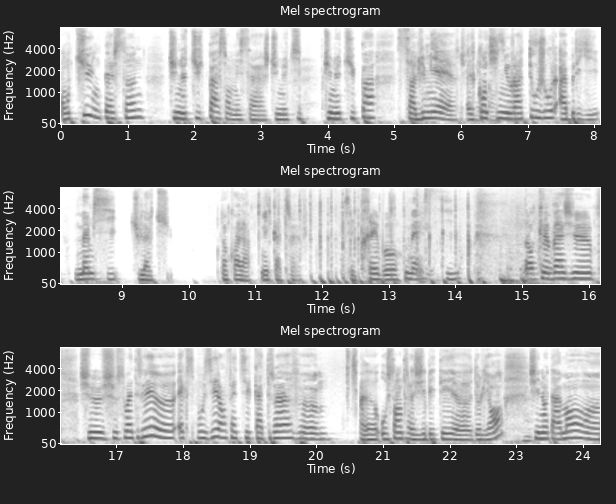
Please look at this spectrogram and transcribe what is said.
on tue une personne, tu ne tues pas son message, tu ne tues, tu ne tues pas sa lumière. Elle continuera toujours à briller, même si tu la tues. Donc voilà, mes quatre œuvres. C'est très beau. Merci. Donc, euh, ben, je, je, je souhaiterais euh, exposer en fait ces quatre œuvres. euh, euh, au centre LGBT euh, de Lyon. J'ai notamment euh,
